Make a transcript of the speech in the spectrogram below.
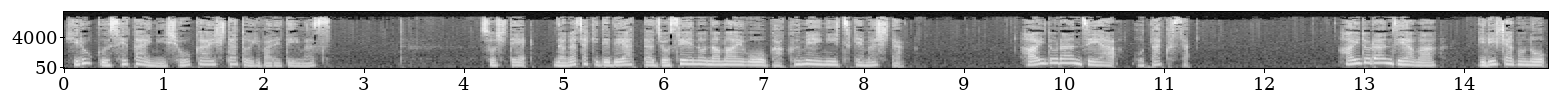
広く世界に紹介したと言われています。そして長崎で出会った女性の名前を学名につけました。ハイドランゼア・オタクサ。ハイドランゼアはギリシャ語の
